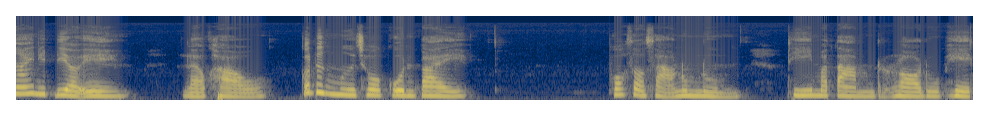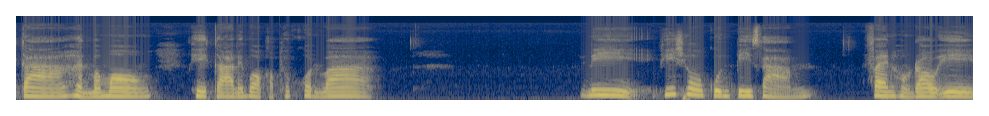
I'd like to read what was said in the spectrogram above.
ง่ายนิดเดียวเอง แล้วเขาก็ดึงมือโชกุนไป พวกสาวๆหนุ่มๆ ที่มาตามรอดูเพกาหันมามอง เพกาเลยบอกกับทุกคนว่า นี่พี่โชกุนปีสาม แฟนของเราเอง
